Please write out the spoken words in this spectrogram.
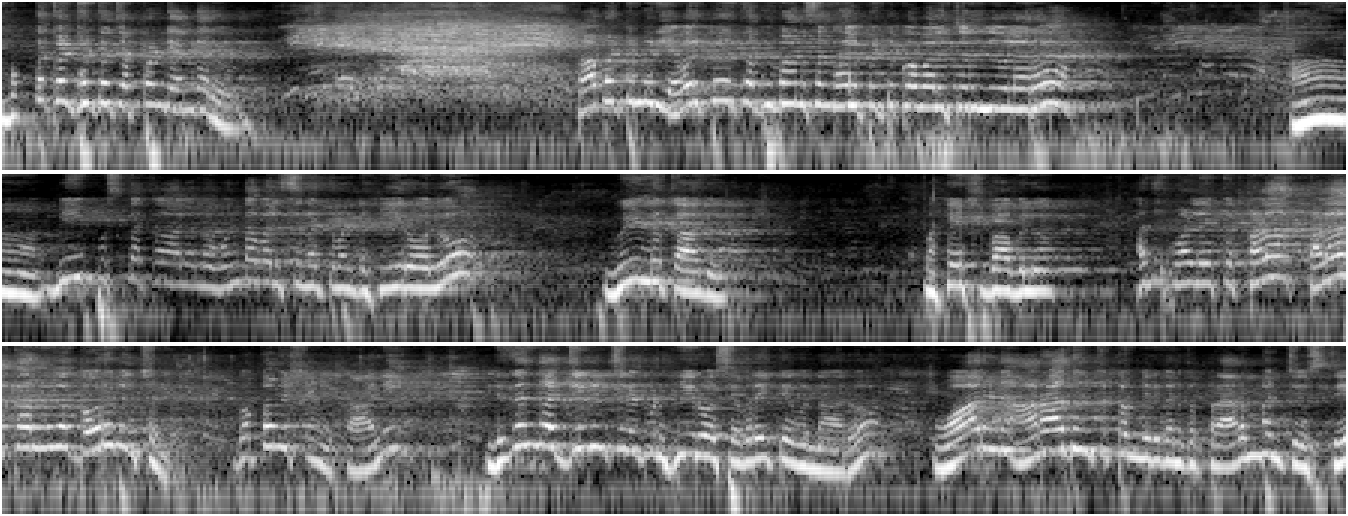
ముక్త కంఠంతో చెప్పండి అందరూ. కాబట్టి మీరు ఎవరి పేరుతో అభిమాన సంఘాలు పెట్టుకోవాలి చిరంజీవులారా? మీ పుస్తకాలలో ఉండవలసినటువంటి హీరోలు వీళ్ళు కాదు. మహేష్ బాబులు. అది వాళ్ళ యొక్క కళా కళాకారులుగా గౌరవించండి. గొప్ప విషయమే. కానీ నిజంగా జీవించినటువంటి హీరోస్ ఎవరైతే ఉన్నారో వారిని ఆరాధించటం మీరు కనుక ప్రారంభం చేస్తే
